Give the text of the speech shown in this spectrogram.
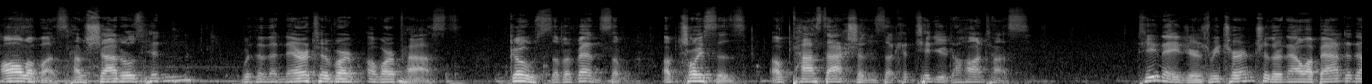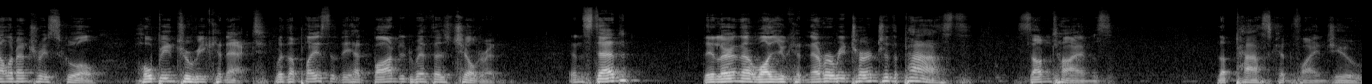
All of us have shadows hidden within the narrative of our, of our past, ghosts of events, of, of choices, of past actions that continue to haunt us. Teenagers return to their now abandoned elementary school, hoping to reconnect with a place that they had bonded with as children. Instead, they learn that while you can never return to the past, sometimes the past can find you.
